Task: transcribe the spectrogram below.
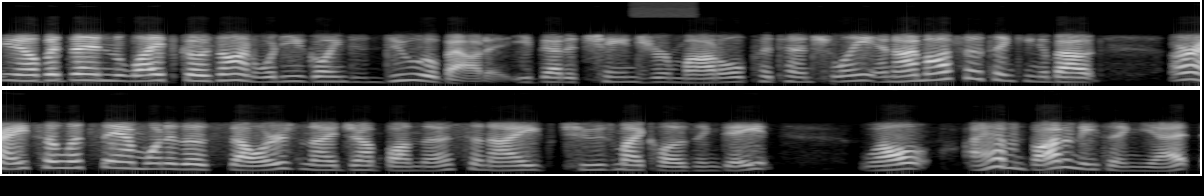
You know, but then life goes on. What are you going to do about it? You've got to change your model potentially. And I'm also thinking about, all right, so let's say I'm one of those sellers and I jump on this and I choose my closing date. Well, I haven't bought anything yet.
